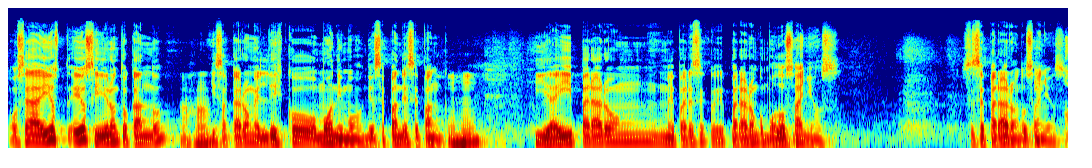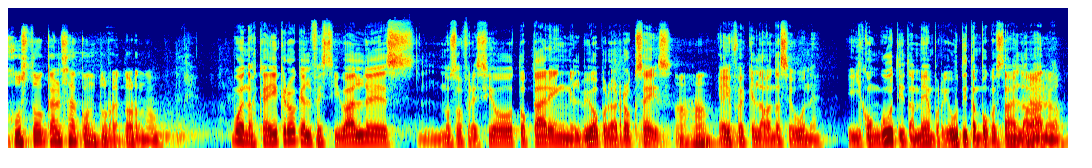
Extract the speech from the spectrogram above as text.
O sea, ellos, ellos siguieron tocando Ajá. y sacaron el disco homónimo, Diazepam, Diazepam. Ujú. Y de ahí pararon, me parece que pararon como dos años. Se separaron dos años. Justo calza con tu retorno. Bueno, es que ahí creo que el festival les, nos ofreció tocar en el vivo por el Rock 6. Ajá. Y ahí fue que la banda se une. Y con Guti también, porque Guti tampoco estaba en la Claro. banda.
